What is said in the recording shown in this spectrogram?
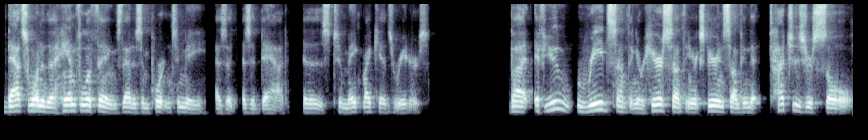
that's one of the handful of things that is important to me as a, as a dad is to make my kids readers. But if you read something or hear something or experience something that touches your soul,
